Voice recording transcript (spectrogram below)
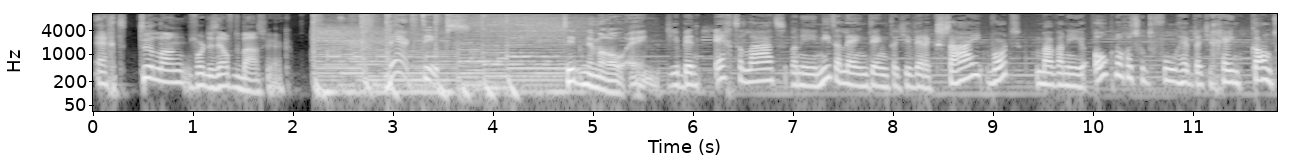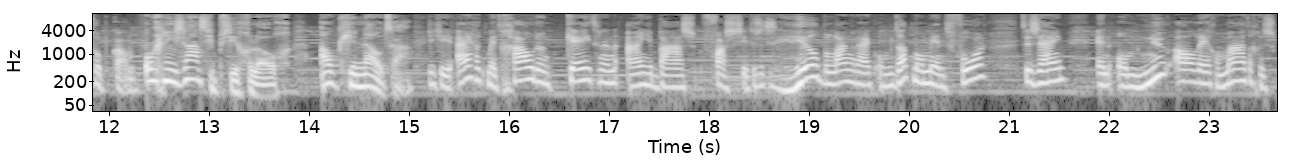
echt te lang voor dezelfde baas werk? Werktips. Tip nummer 1. Je bent echt te laat wanneer je niet alleen denkt dat je werk saai wordt... maar wanneer je ook nog eens het gevoel hebt dat je geen kant op kan. Organisatiepsycholoog Aukje Nauta. Dat je eigenlijk met gouden ketenen aan je baas vastzit. Dus het is heel belangrijk om dat moment voor te zijn... en om nu al regelmatig eens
